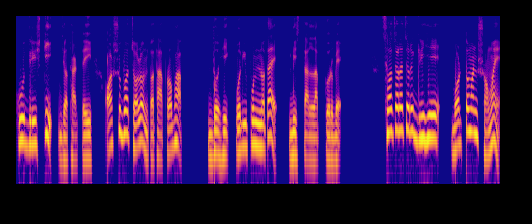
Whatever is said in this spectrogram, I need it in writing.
কুদৃষ্টি যথার্থই অশুভ চলন তথা প্রভাব দৈহিক পরিপূর্ণতায় বিস্তার লাভ করবে। সচরাচর গৃহে বর্তমান সময়ে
